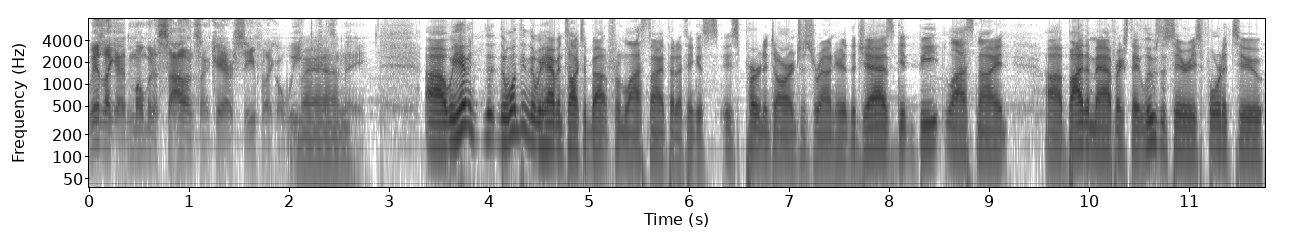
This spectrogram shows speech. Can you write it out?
we had like a moment of silence on KRC for like a week because of me. Uh, we haven't. The, the one thing that we haven't talked about from last night that I think is, is pertinent to our interest around here: the Jazz get beat last night uh, by the Mavericks. They lose the series four to two.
